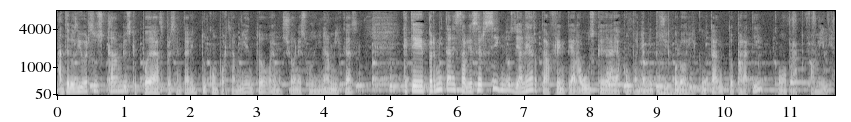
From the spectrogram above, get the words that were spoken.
ante los diversos cambios que puedas presentar en tu comportamiento, emociones o dinámicas que te permitan establecer signos de alerta frente a la búsqueda de acompañamiento psicológico tanto para ti como para tu familia.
